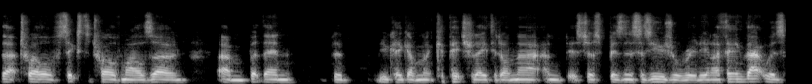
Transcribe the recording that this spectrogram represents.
that 12 6 to 12 mile zone um, but then the UK government capitulated on that and it's just business as usual really and I think that was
